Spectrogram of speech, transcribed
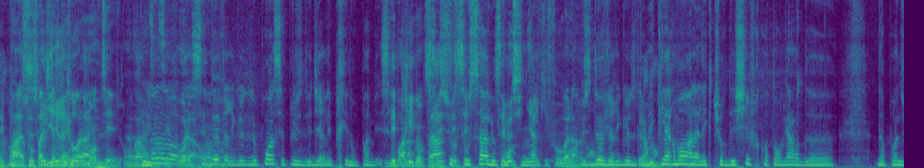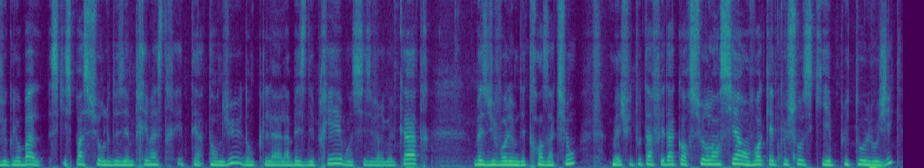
Il ne faut pas dire qu'ils ont augmenté. le point, c'est plus de dire les prix n'ont pas baissé. Les prix n'ont pas baissé. C'est le signal qu'il faut. Plus 2,2. Mais clairement, à la lecture des chiffres, quand on regarde d'un point de vue global, ce qui se passe sur le deuxième trimestre était attendu. Donc la, baisse des prix, moins 6,4, baisse du volume des transactions. Mais je suis tout à fait d'accord. Sur l'ancien, on voit quelque chose qui est plutôt logique,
